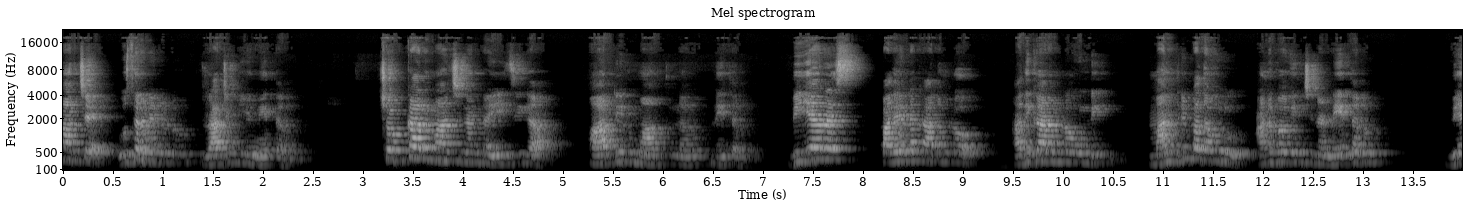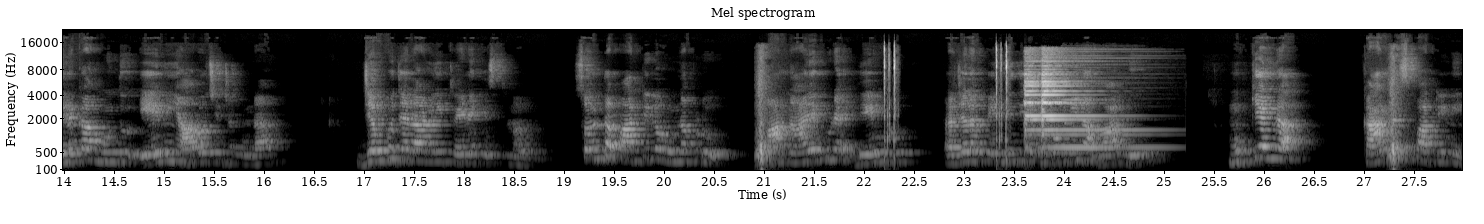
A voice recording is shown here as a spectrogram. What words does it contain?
మార్చే ఊసరవెల్లులు రాజకీయ నేతలు. చొక్కాలు మార్చినంత ఈజీగా పార్టీలు మారుతున్నారు నేతలు. బీఆర్ఎస్ పదేళ్ళ కాలంలో అధికారంలో ఉండి మంత్రి పదవులు అనుభవించిన నేతలు వెనుక ముందు ఏమీ ఆలోచించకుండా జంపు జలాన్ని ట్రైనెక్కిస్తున్నారు సొంత పార్టీలో ఉన్నప్పుడు మా నాయకుడే దేవుడు ప్రజల పెళ్ళి వాళ్ళు ముఖ్యంగా కాంగ్రెస్ పార్టీని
